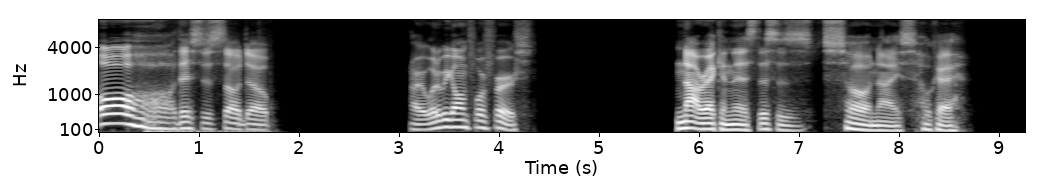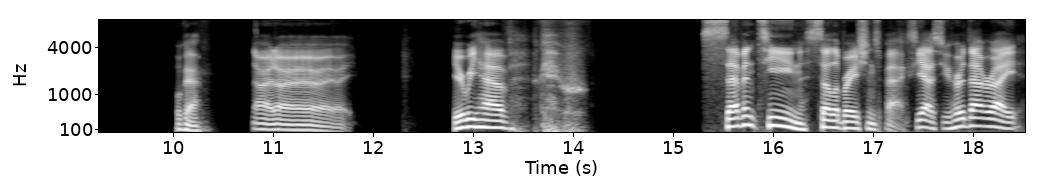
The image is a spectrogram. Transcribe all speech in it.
Oh, this is so dope. All right, what are we going for first? not wrecking this. This is so nice. Okay. Okay. All right, all right, all right, all right. Here we have okay. 17 celebrations packs. Yes, you heard that right.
